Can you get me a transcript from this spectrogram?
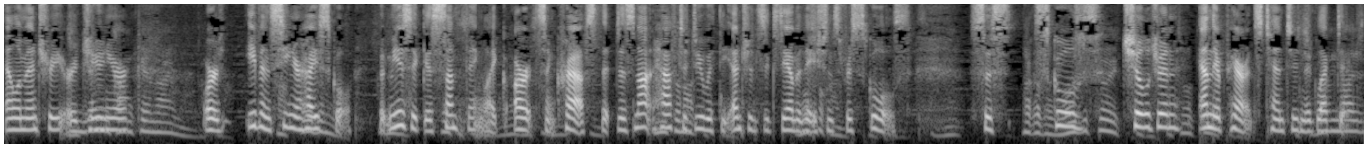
elementary or junior or even senior high school. But music is something like arts and crafts that does not have to do with the entrance examinations for schools. So schools, children, and their parents tend to neglect it.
